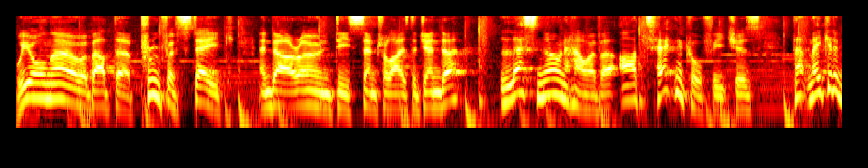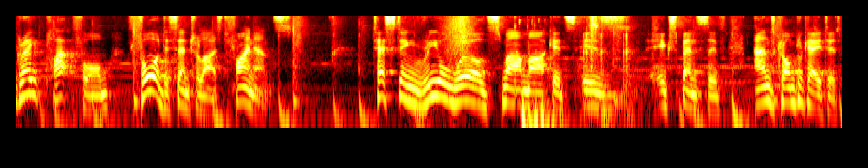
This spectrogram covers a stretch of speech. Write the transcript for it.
We all know about the proof of stake and our own decentralized agenda. Less known, however, are technical features that make it a great platform for decentralized finance. Testing real-world smart markets is expensive and complicated,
